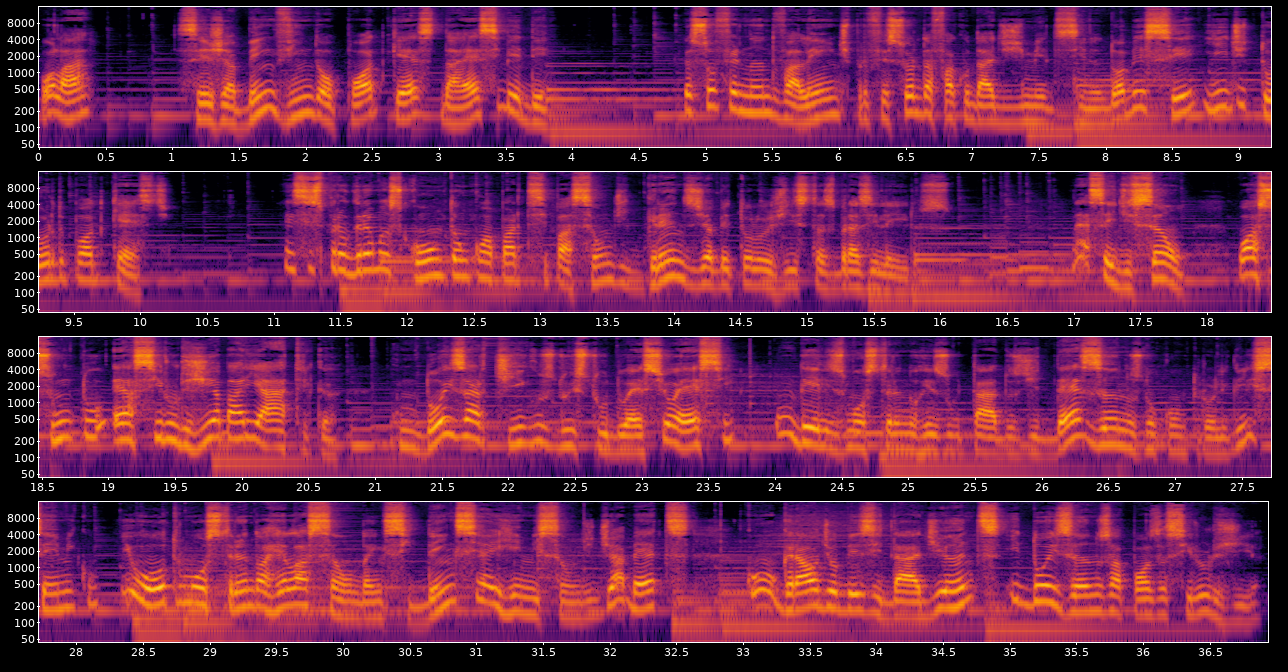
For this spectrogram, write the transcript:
Olá, seja bem-vindo ao podcast da SBD. Eu sou Fernando Valente, professor da Faculdade de Medicina do ABC e editor do podcast. Esses programas contam com a participação de grandes diabetologistas brasileiros. Nessa edição, o assunto é a cirurgia bariátrica, com dois artigos do estudo SOS um deles mostrando resultados de 10 anos no controle glicêmico e o outro mostrando a relação da incidência e remissão de diabetes com o grau de obesidade antes e dois anos após a cirurgia.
